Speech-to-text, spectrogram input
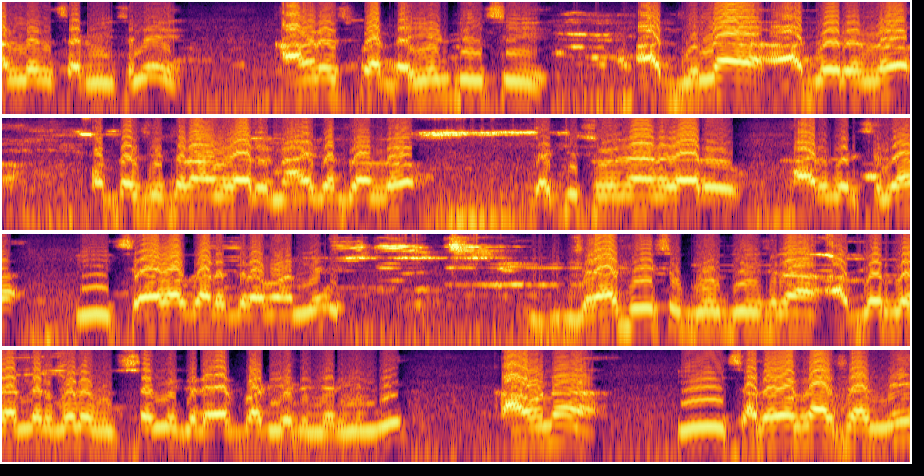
ఆన్లైన్ సర్వీస్ని కాంగ్రెస్ పార్టీ ఐఎన్టీసీ ఆ జిల్లా ఆధ్వర్యంలో కొత్త సీతారామ గారి నాయకత్వంలో జడ్జి సూర్యనారాయణ గారు కార్యదర్శిగా ఈ సేవా కార్యక్రమాన్ని గ్రాడ్యుయేషన్ పూర్తి చేసిన అభ్యర్థులందరూ కూడా ఉచితంగా ఇక్కడ ఏర్పాటు చేయడం జరిగింది. కావున ఈ సదవకాశాన్ని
